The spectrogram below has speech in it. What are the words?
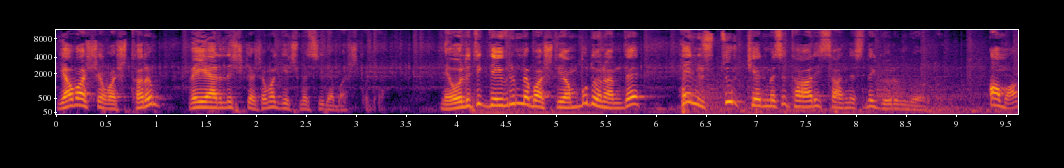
yavaş yavaş tarım ve yerleşik yaşama geçmesiyle başladı. Neolitik devrimle başlayan bu dönemde henüz Türk kelimesi tarih sahnesinde görünmüyordu. Ama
